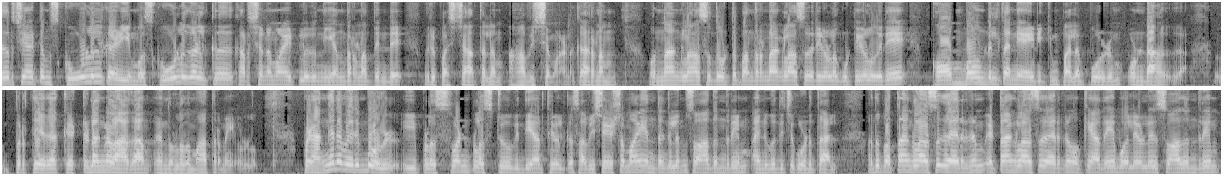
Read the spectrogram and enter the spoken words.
തീർച്ചയായിട്ടും സ്കൂളിൽ കഴിയുമ്പോൾ സ്കൂളുകൾക്ക് കർശനമായിട്ടുള്ളൊരു നിയന്ത്രണത്തിന്റെ ഒരു പശ്ചാത്തലം ആവശ്യമാണ്. കാരണം ഒന്നാം ക്ലാസ് തൊട്ട് പന്ത്രണ്ടാം ക്ലാസ് വരെയുള്ള കുട്ടികൾ ഒരേ കോമ്പൗണ്ടിൽ തന്നെയായിരിക്കും പലപ്പോഴും ഉണ്ടാകുക. പ്രത്യേക കെട്ടിടങ്ങളാകാം എന്നുള്ളത് മാത്രമേ ഉള്ളൂ. അപ്പോഴങ്ങനെ വരുമ്പോൾ ഈ പ്ലസ് വൺ പ്ലസ് ടു വിദ്യാർത്ഥികൾക്ക് സവിശേഷമായ എന്തെങ്കിലും സ്വാതന്ത്ര്യം അനുവദിച്ചു കൊടുത്താൽ അത് പത്താം ക്ലാസ്സുകാരനും എട്ടാം ക്ലാസ്സുകാരനും ഒക്കെ അതേപോലെയുള്ളൊരു സ്വാതന്ത്ര്യം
